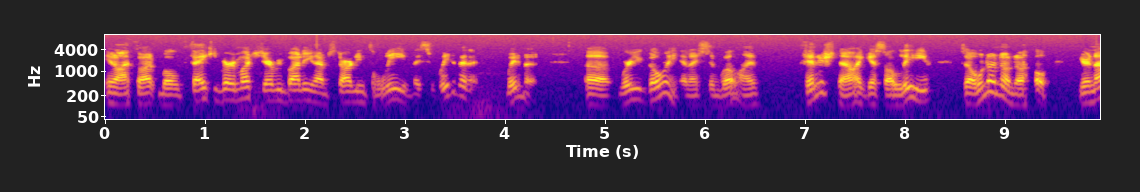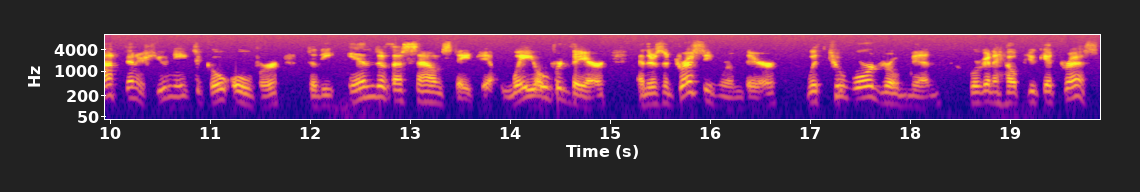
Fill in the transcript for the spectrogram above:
you know I thought, well, thank you very much to everybody, and I'm starting to leave. They said, wait a minute, wait a minute, uh, where are you going? And I said, well, I'm finished now. I guess I'll leave. So, oh, no, no, no, you're not finished. You need to go over to the end of the soundstage, way over there, and there's a dressing room there with two wardrobe men who are going to help you get dressed.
